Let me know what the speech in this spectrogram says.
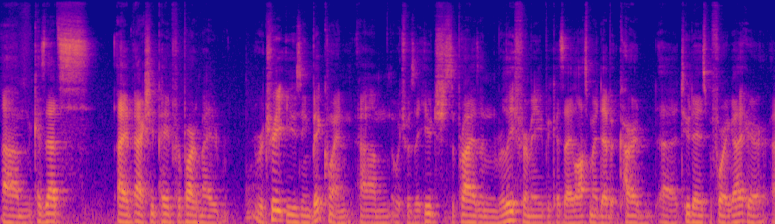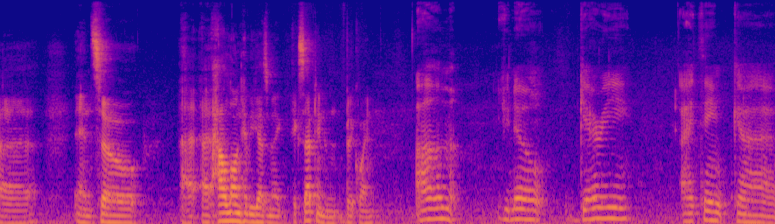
because um, that's I actually paid for part of my retreat using Bitcoin, um, which was a huge surprise and relief for me because I lost my debit card uh, two days before I got here. Uh, and so, uh, uh how long have you guys been accepting Bitcoin? Um, you know, Gary, I think uh,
